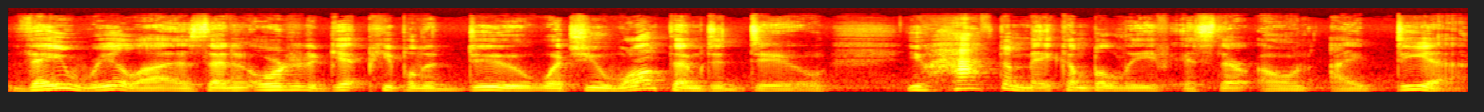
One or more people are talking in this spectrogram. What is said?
they realize that in order to get people to do what you want them to do, you have to make them believe it's their own idea.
